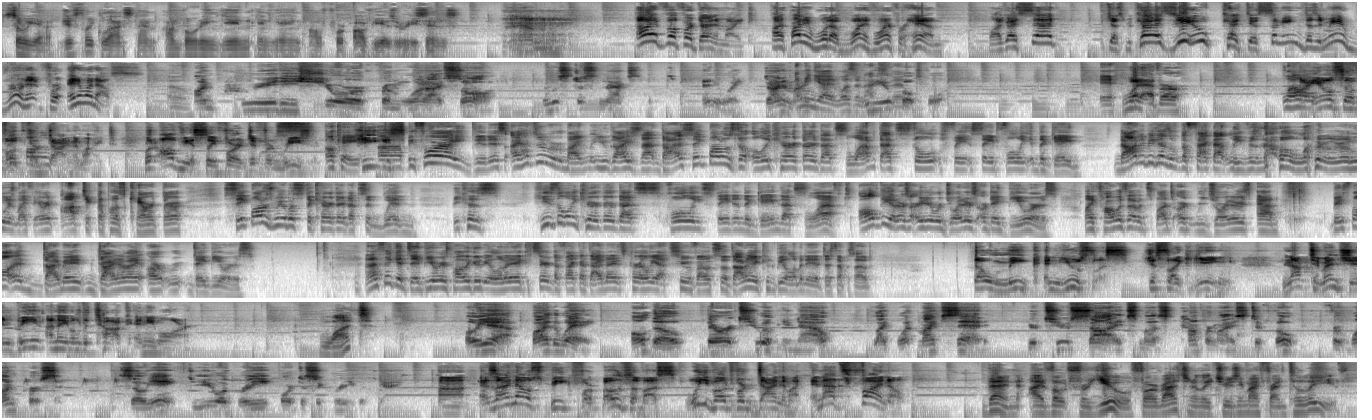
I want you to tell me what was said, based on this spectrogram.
So yeah, just like last time, I'm voting Yin and Yang off for obvious reasons. I vote for Dynamite. I probably would have won if it weren't for him. Like I said, just because you can't do something doesn't mean ruin it for anyone else. Oh. I'm pretty sure from what I saw, it was just an accident. Anyway, Dynamite, I mean, yeah, it was an who do you vote for? Eh. Whatever. Well, I also vote for Dynamite, but obviously for a different reason. Okay, He uh, is before I do this, I have to remind you guys that Di- Snake Bottle is the only character that's left that's still stayed fully in the game. Not because of the fact that Leaf is now Limited, who is my favorite Object Oppose character. Snake Bottle is really much the character that's in Win, because he's the only character that's fully stayed in the game that's left. All the others are either rejoiners or debuters. Like Thomas and Sponge are rejoiners, and Baseball and Dynamite, Dynamite are re- debuters. And I think a debuter is probably going to be eliminated considering the fact that Dynamite is currently at two votes, so Dynamite could be eliminated this episode. so meek and useless, just like Ying. Not to mention being unable to talk anymore. What? Oh yeah, by the way, although there are two of you now, like what Mike said, your two sides must compromise to vote for one person. So Ying, do you agree or disagree with Yang? Uh, as I now speak for both of us, we vote for Dynamite, and that's final. Then I vote for you for rationally choosing my friend to leave.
